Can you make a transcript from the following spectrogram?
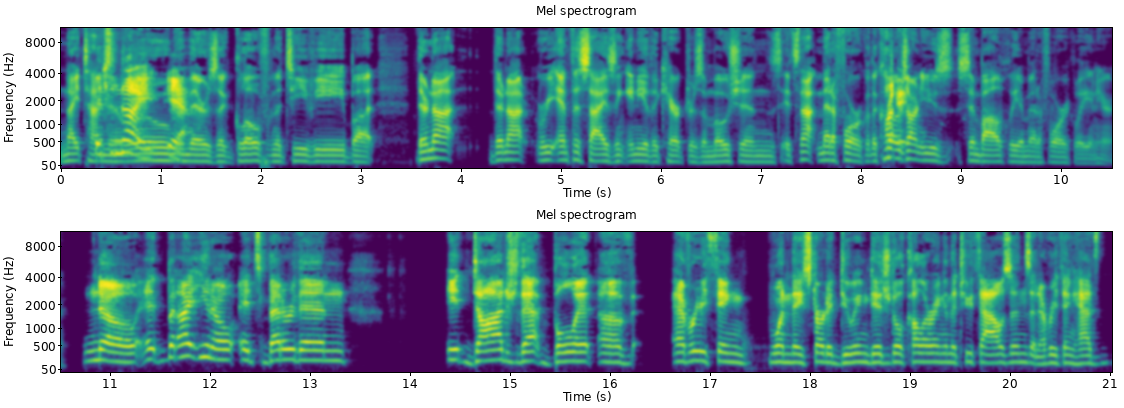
nighttime It's in a night, room yeah. and there's a glow from the TV, but they're not they're not re-emphasizing any of the characters' emotions. It's not metaphorical. The colors Right. aren't used symbolically or metaphorically in here. No, it, but I, you know, it's better than it dodged that bullet of everything when they started doing digital coloring in the 2000s and everything had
